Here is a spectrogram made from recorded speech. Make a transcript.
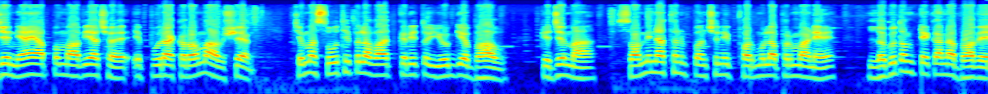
જે ન્યાય આપવામાં આવ્યા છે એ પૂરા કરવામાં આવશે. જેમાં સૌથી પહેલાં વાત કરીએ તો યોગ્ય ભાવ, કે જેમાં સ્વામિનાથન પંચની ફોર્મ્યુલા પ્રમાણે લઘુત્તમ ટેકાના ભાવે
